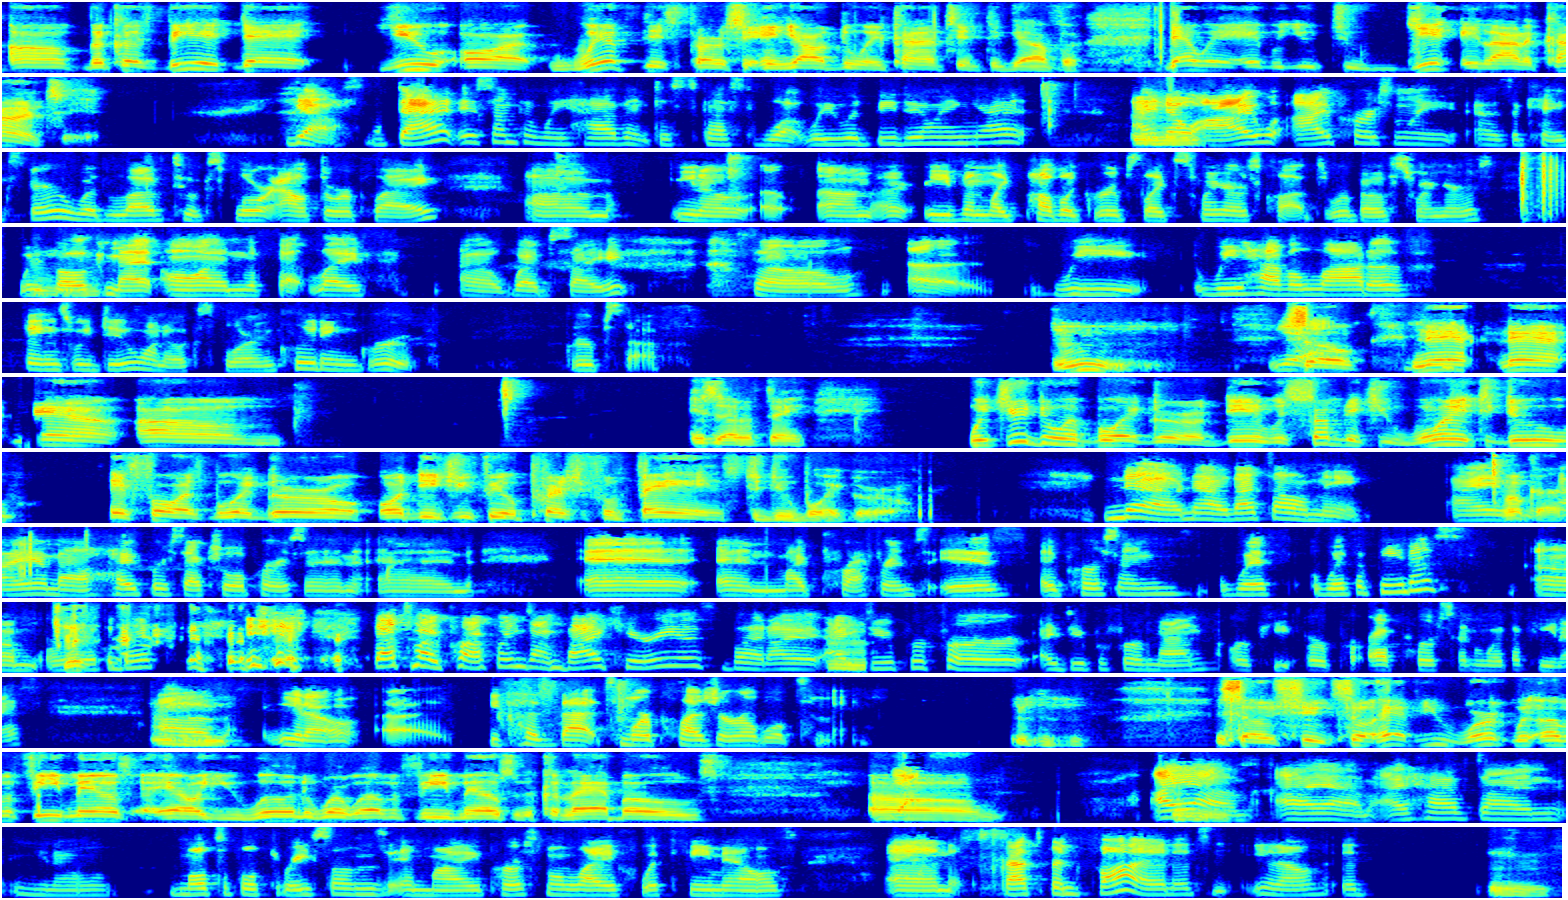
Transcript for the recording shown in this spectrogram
Um, because be it that you are with this person and y'all doing content together. That way, able you to get a lot of content. Yes, that is something we haven't discussed what we would be doing yet. I know I, I personally, as a kinkster, would love to explore outdoor play. Um, you know, uh, um, even like public groups like swingers clubs. We're both swingers. We Mhm. both met on the FetLife uh, website, so uh, we we have a lot of things we do want to explore, including group group stuff. Mm. Yeah. So now, now, now, um, here's the other thing. What you doing, boy, girl, did was something that you wanted to do as far as boy, girl, or did you feel pressure from fans to do boy, girl? No, no, that's all me. I am Okay. I am a hypersexual person and and and my preference is a person with with a penis um or with a dick. that's my preference. I'm bi curious, but I I Mhm. do prefer I do prefer men or pe- or a person with a penis. Mm-hmm. Um you know, uh, because that's more pleasurable to me. Mhm. So shoot. So have you worked with other females? Are you willing to work with other females with collabos? Um, I Mhm. am. I am. I have done, you know, multiple threesomes in my personal life with females, and that's been fun. It's, you know, it, mhm.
